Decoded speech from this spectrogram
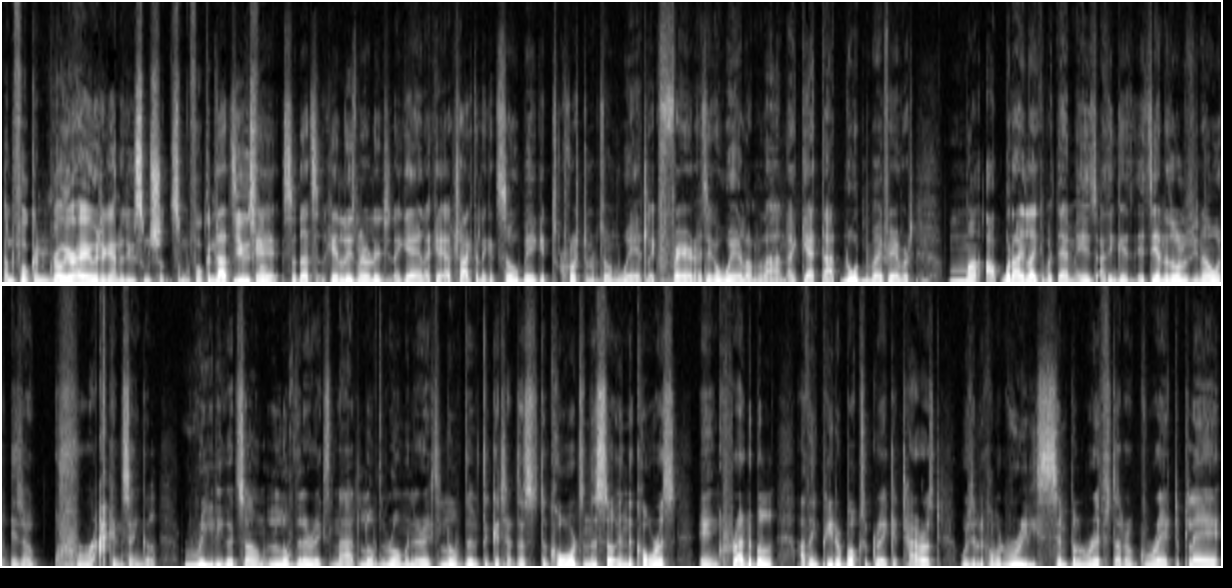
and fucking grow your hair out again, and do some sh- some fucking that's useful. okay. So that's okay. Lose my religion again. Okay, attracted like it's so big, it's crushed under its own weight. Like fair, it's like a whale on land. I get that. No, would be my favorite. My, uh, what I like about them is I think it, it's the end of the world as we know it is a cracking single. Really good song. Love the lyrics in that. Love the Roman lyrics. Love the the guitar, the, the chords in the in the chorus. Incredible. I think Peter Buck's a great guitarist. Was able to come up with really simple riffs that are great to play.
